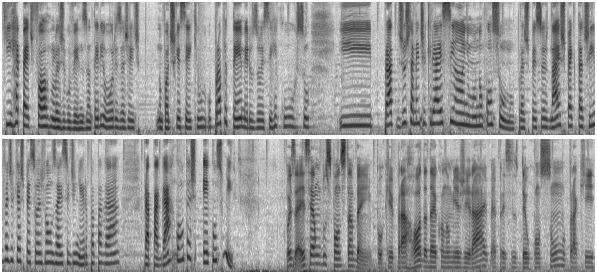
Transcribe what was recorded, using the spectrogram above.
que repete fórmulas de governos anteriores. A gente não pode esquecer que o, o próprio Temer usou esse recurso e para justamente criar esse ânimo no consumo, para as pessoas na expectativa de que as pessoas vão usar esse dinheiro para pagar para pagar contas e consumir. Pois é, esse é um dos pontos também, porque para a roda da economia girar é preciso ter o consumo para que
